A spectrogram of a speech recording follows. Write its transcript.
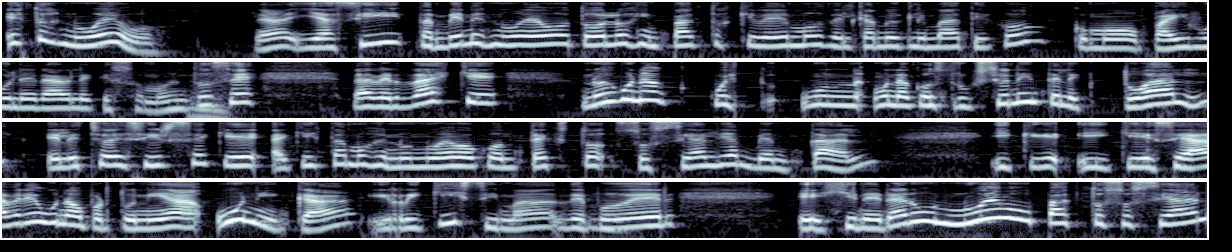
Esto es nuevo. Y así también es nuevo todos los impactos que vemos del cambio climático como país vulnerable que somos. Mm. Entonces, la verdad es que no es una, una, construcción intelectual el hecho de decirse que aquí estamos en un nuevo contexto social y ambiental y que, y que se abre una oportunidad única y riquísima de mm. poder eh, generar un nuevo pacto social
